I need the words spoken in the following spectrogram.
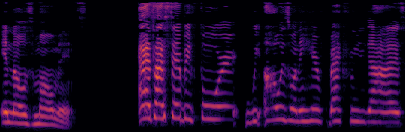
in those moments? As I said before, we always want to hear back from you guys.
